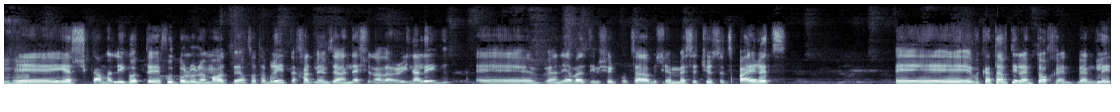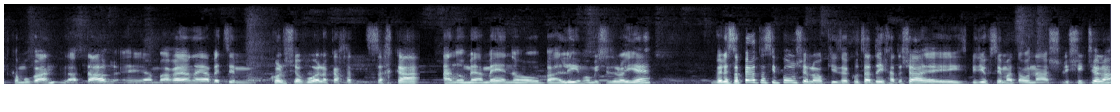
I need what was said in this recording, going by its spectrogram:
אה, יש כמה ליגות אה, פוטבול אולמות בארצות הברית, אחד מהם זה ה-National Arena League, אה, ואני עבדתי בשביל קבוצה בשם מסצ'וסטס פיירטס. וכתבתי להם תוכן, באנגלית כמובן, לאתר. הרעיון היה בעצם כל שבוע לקחת שחקן או מאמן או בעלים או מי שזה לא יהיה, ולספר את הסיפור שלו, כי זו קבוצה די חדשה, היא בדיוק סיימה את העונה השלישית שלה,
